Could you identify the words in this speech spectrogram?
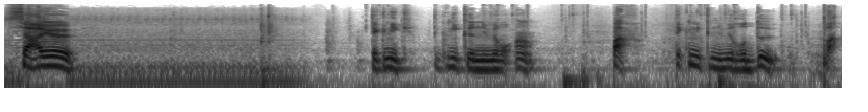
Sérieux Technique. Technique numéro 1. Pas. Technique numéro 2. Pas.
